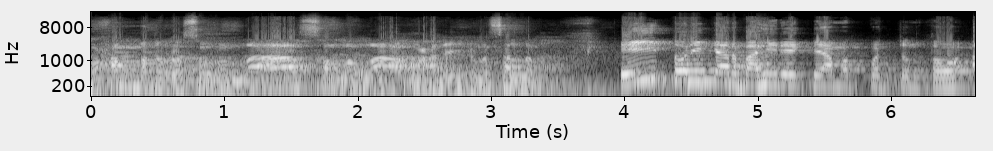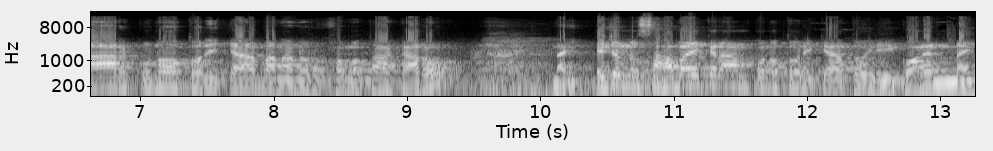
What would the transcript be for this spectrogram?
মোহাম্মদ রসুল্লাহ সাল্লাহ আলহি এই তরিকার বাহিরে কেয়ামত পর্যন্ত আর কোন তরিকা বানানোর ক্ষমতা কারও নাই। এই এজন্য সাহাবাইকেরাম কোন তরিকা তৈরি করেন নাই।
